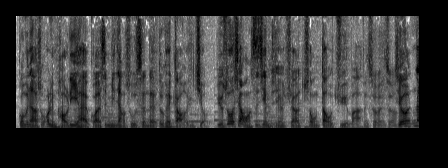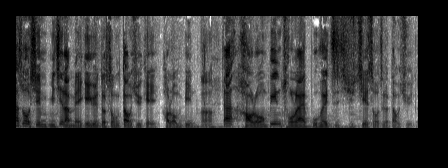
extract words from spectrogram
国民党说：“哦，你们好厉害，果然是民党出身的，都可以搞很久。”比如说像王世坚不是很喜欢送道具吗？没错没错。结果那时候其实民进党每个议员都送道具给郝龙斌，嗯，但郝龙斌从来不会自己去接受这个道具的，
